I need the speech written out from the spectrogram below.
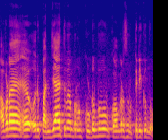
അവിടെ ഒരു പഞ്ചായത്ത് മെമ്പറും കുടുംബവും കോൺഗ്രസ് വിട്ടിരിക്കുന്നു.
